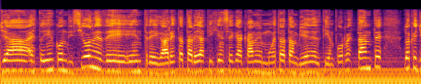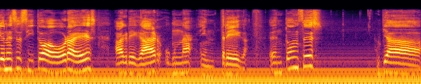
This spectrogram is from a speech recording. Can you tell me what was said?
ya estoy en condiciones de entregar esta tarea. Fíjense que acá me muestra también el tiempo restante. Lo que yo necesito ahora es agregar una entrega. Entonces ya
